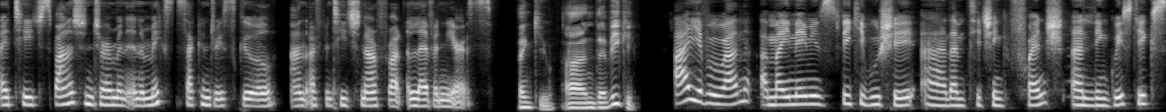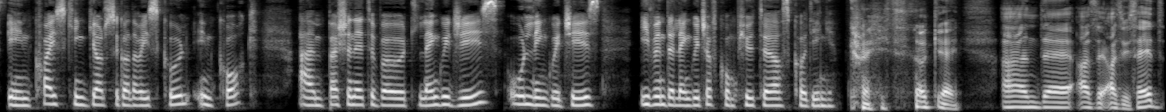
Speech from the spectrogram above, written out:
I teach Spanish and German in a mixed secondary school, and I've been teaching now for about 11 years. Thank you. And uh, Vicky? Hi everyone, uh, my name is Vicky Boucher and I'm teaching French and linguistics in Christ King Girls Secondary School in Cork. I'm passionate about languages, all languages, even the language of computers, coding. Great. Okay. And uh, as, as you said,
